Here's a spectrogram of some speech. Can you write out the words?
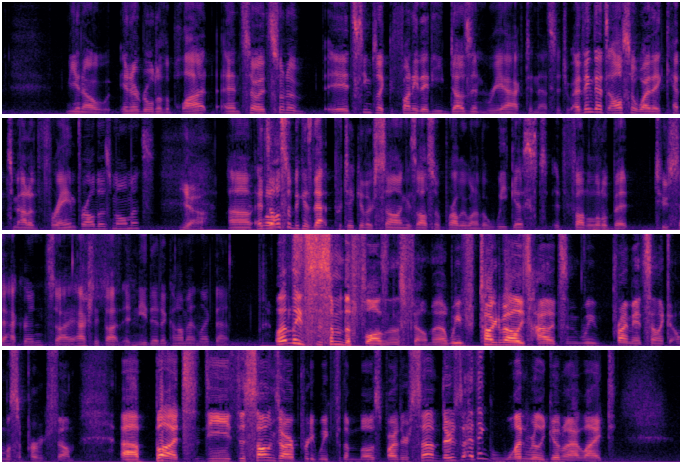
you know integral to the plot, and so it's sort of it seems like funny that he doesn't react in that situation. I think that's also why they kept him out of frame for all those moments. Yeah. Um, it's Well- also because that particular song is also probably one of the weakest. It felt a little bit too saccharine, so I actually thought it needed a comment like that. Well, that leads to some of the flaws in this film. Uh, we've talked about all these highlights, and we probably made it sound like almost a perfect film. Uh, but the the songs are pretty weak for the most part. There's some. There's I think one really good one I liked.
